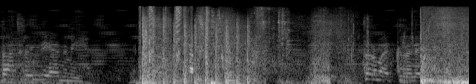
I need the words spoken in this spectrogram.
Battling the enemy. Thermite grenade.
